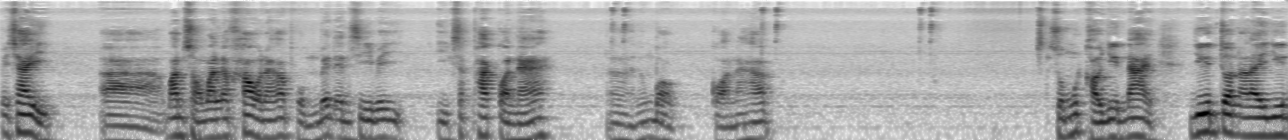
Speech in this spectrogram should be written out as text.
ไม่ใช่อ่าวันสองวันแล้วเข้านะครับ ผมเวทเอ็นซีไปอีกสักพักก่อนนะต้องบอกก่อนนะครับ สมมุติเขายืนได้ ยืนจนอะไรยืน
